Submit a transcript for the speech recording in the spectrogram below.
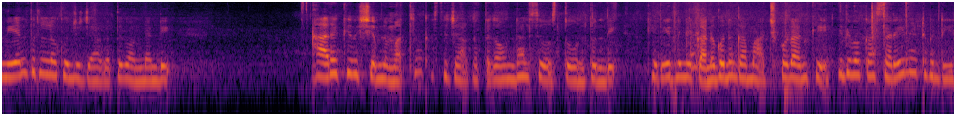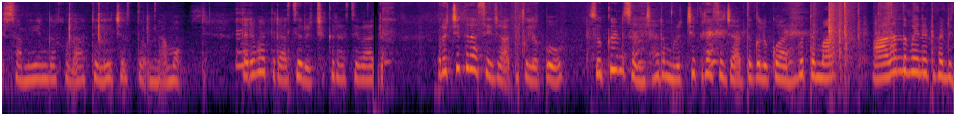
నియంత్రణలో కొంచెం జాగ్రత్తగా ఉండండి. ఆరోగ్య విషయంలో మాత్రం కాస్త జాగ్రత్తగా ఉండాల్సి వస్తూ ఉంటుంది. కెరీర్ని మీకు అనుగుణంగా మార్చుకోవడానికి ఇది ఒక సరైనటువంటి సమయంగా కూడా తెలియజేస్తూ ఉన్నాము. తర్వాత రాశి వృచ్చిక రాశి వారు వృచ్చిక రాశి జాతకులకు శుక్రుని సంచారం వృచ్చికరాశి జాతకులకు అద్భుతమా ఆనందమైనటువంటి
